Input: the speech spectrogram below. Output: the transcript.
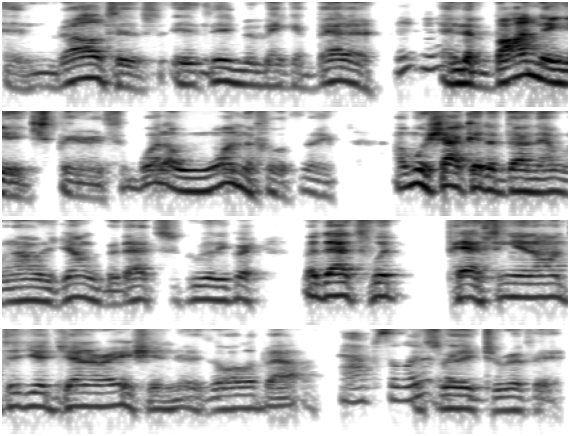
and relatives, it even make it better. Mm-hmm. And the bonding experience, what a wonderful thing. I wish I could have done that when I was young, but that's really great. But that's what passing it on to your generation is all about. Absolutely. It's really terrific.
